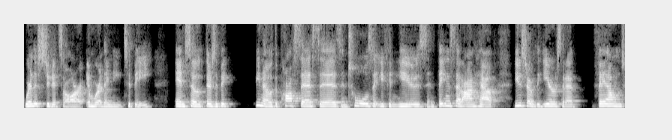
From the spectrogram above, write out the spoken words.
where the students are and where they need to be. And so there's a big you know the processes and tools that you can use and things that i have used over the years that i've found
